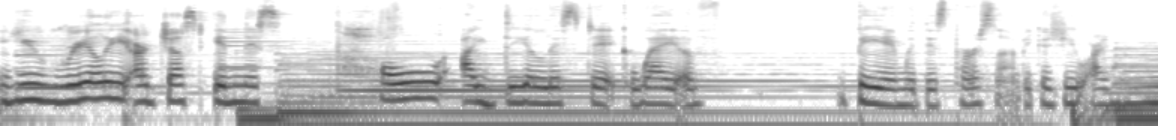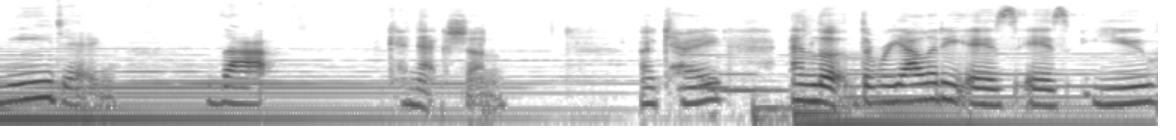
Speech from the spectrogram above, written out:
you really are just in this whole idealistic way of being with this person because you are needing that connection okay and look the reality is is you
